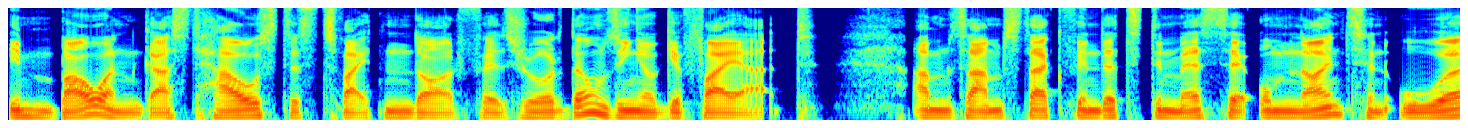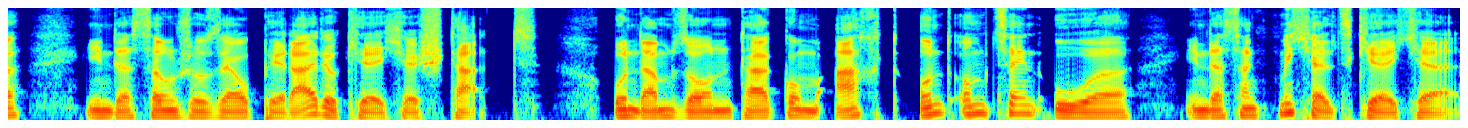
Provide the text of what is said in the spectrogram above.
im Bauerngasthaus des zweiten Dorfes Jordãozinho gefeiert. Am Samstag findet die Messe um 19 Uhr in der São José Operario Kirche statt und am Sonntag um 8 und um 10 Uhr in der St. Michaelskirche.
